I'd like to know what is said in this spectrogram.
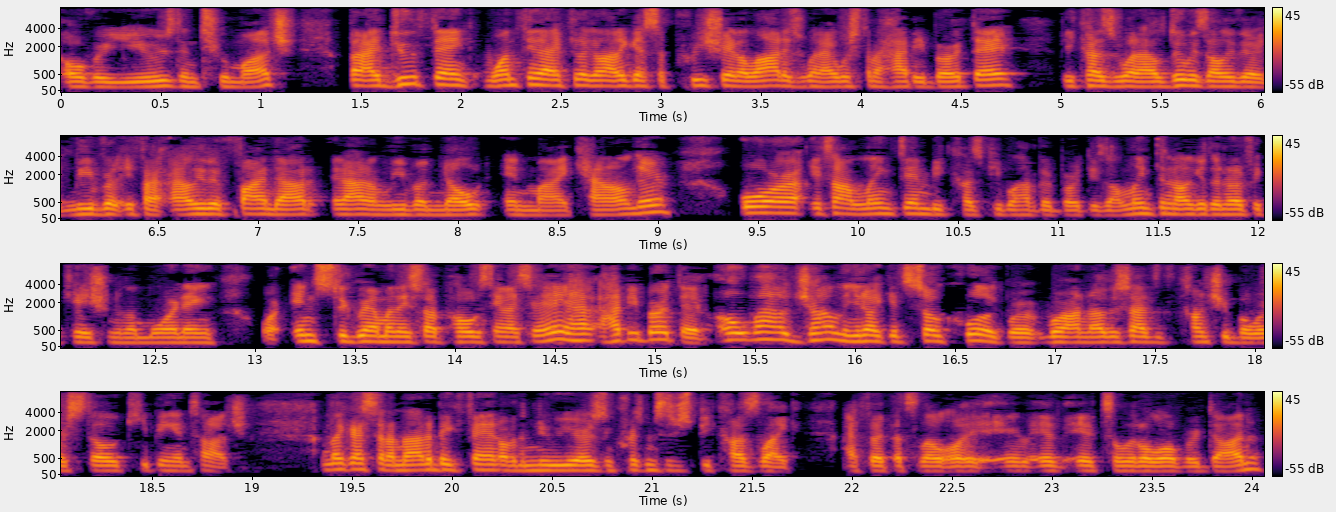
overused and too much. But I do think one thing I feel like a lot of guests appreciate a lot is when I wish them a happy birthday because what I'll do is I'll either leave if I, I'll either find out and I'll leave a note in my calendar or it's on LinkedIn because people have their birthdays on LinkedIn. I'll get the notification in the morning or Instagram when they start posting. I say, Hey, happy birthday. Oh, wow, John, you know, like it's so cool. Like we're, we're on other sides of the country, but we're still keeping in touch. And like I said, I'm not a big fan of the New Year's and Christmas just because like I feel like that's a little, it, it, it's a little overdone.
